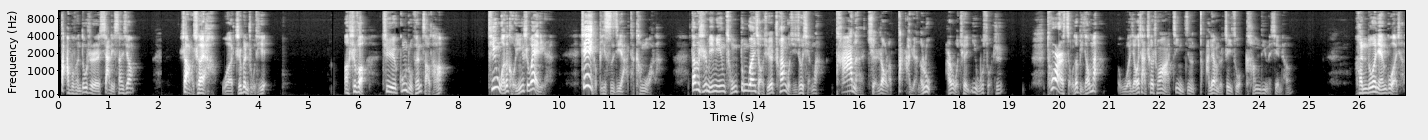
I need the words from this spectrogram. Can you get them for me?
大部分都是夏利三厢。上了车呀，我直奔主题。哦，师傅，去公主坟澡堂。听我的口音是外地人，这个逼司机啊，他坑我了。当时明明从东关小学穿过去就行了。他呢，却绕了大远的路，而我却一无所知。托儿走的比较慢，我摇下车窗啊，静静打量着这座康定的县城。很多年过去了，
